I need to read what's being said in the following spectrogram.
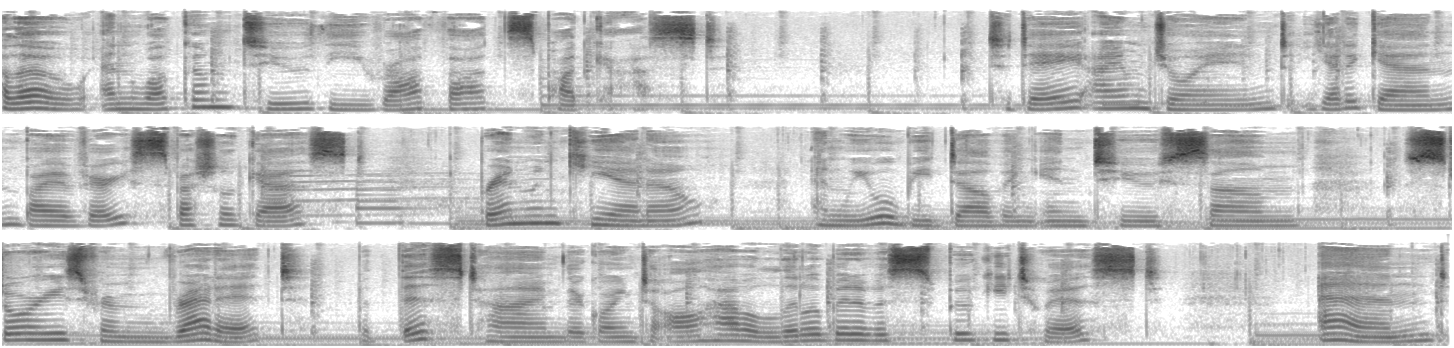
Hello, and welcome to the Raw Thoughts podcast. Today I am joined yet again by a very special guest, Branwen Quiano, and we will be delving into some stories from Reddit, but this time they're going to all have a little bit of a spooky twist, and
